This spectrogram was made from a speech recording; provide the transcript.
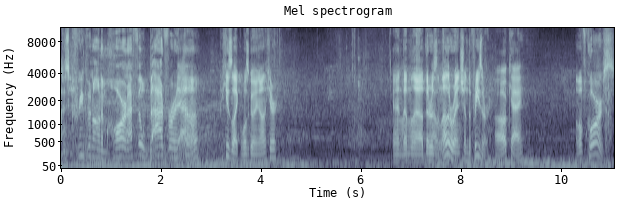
Oh god. Just creeping on him hard. I feel bad for him. Yeah. He's like, what's going on here? And then Oh, uh, there is hello. another wrench in the freezer. Oh, okay. Oh, of course.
